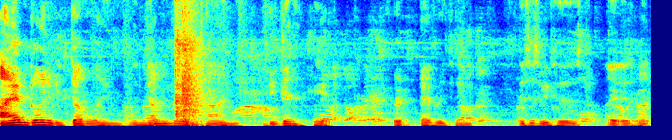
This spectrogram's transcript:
I am going to be doubling the number of times you get a hit for everything. This is because it is Black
